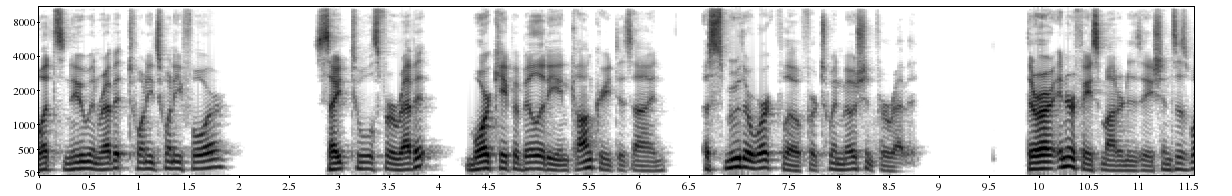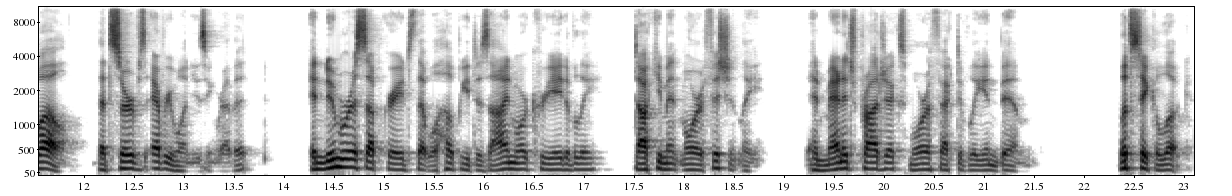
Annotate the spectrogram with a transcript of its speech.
What's new in Revit 2024? Site tools for Revit, more capability in concrete design, a smoother workflow for Twinmotion for Revit. There are interface modernizations as well that serves everyone using Revit, and numerous upgrades that will help you design more creatively, document more efficiently, and manage projects more effectively in BIM. Let's take a look.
